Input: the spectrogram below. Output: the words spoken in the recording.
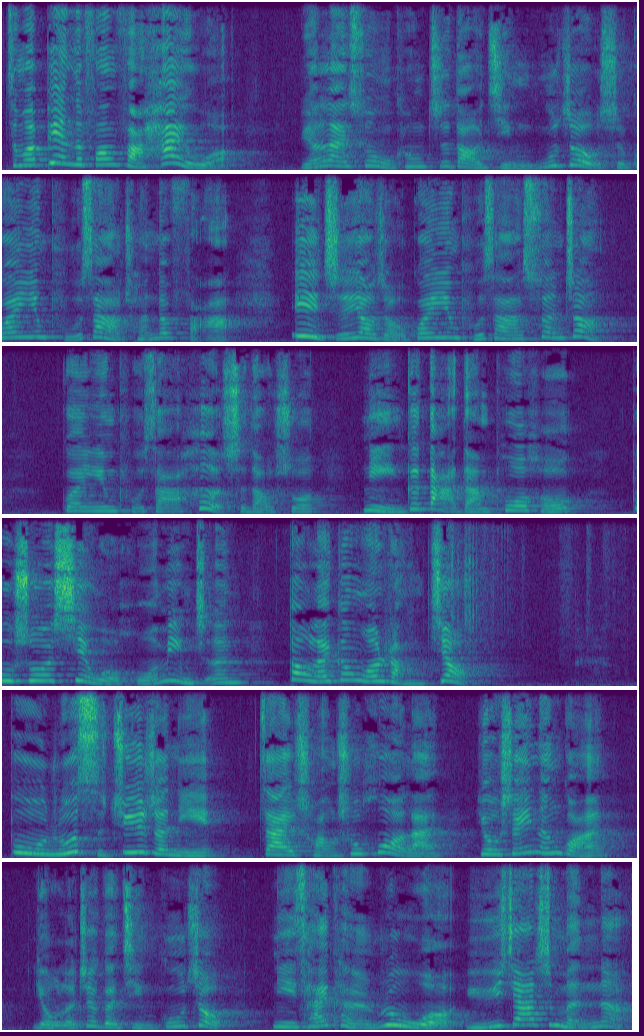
怎么变着方法害我？”原来孙悟空知道紧箍咒是观音菩萨传的法，一直要找观音菩萨算账。观音菩萨呵斥道：“说你个大胆泼猴，不说谢我活命之恩，倒来跟我嚷叫！不如此拘着你，再闯出祸来，有谁能管？有了这个紧箍咒，你才肯入我余家之门呢。”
